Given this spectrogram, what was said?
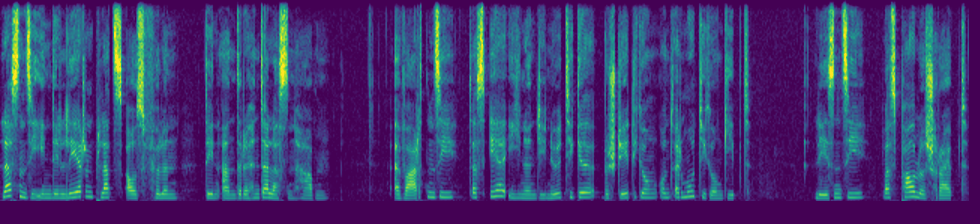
Lassen Sie ihn den leeren Platz ausfüllen, den andere hinterlassen haben erwarten sie, dass er ihnen die nötige Bestätigung und Ermutigung gibt. Lesen Sie, was Paulus schreibt.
